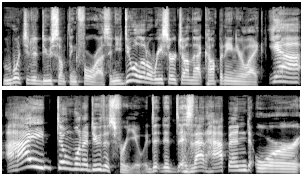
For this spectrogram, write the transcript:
we want you to do something for us. And you do a little research on that company and you're like yeah i don't want to do this for you. D- d- has that happened or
